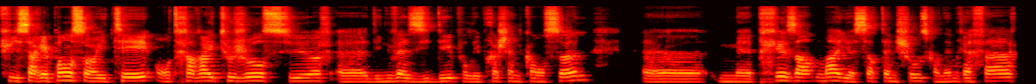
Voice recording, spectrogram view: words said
Puis sa réponse a été on travaille toujours sur euh, des nouvelles idées pour les prochaines consoles, euh, mais présentement, il y a certaines choses qu'on aimerait faire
